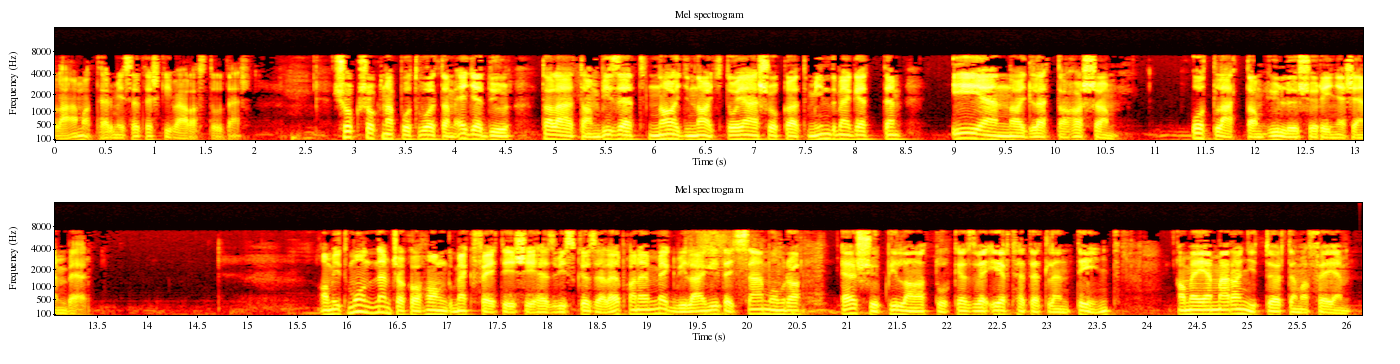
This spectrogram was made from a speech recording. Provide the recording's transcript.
Lám a természetes kiválasztódás. Sok-sok napot voltam egyedül, találtam vizet, nagy-nagy tojásokat, mind megettem, ilyen nagy lett a hasam. Ott láttam hüllősörényes ember. Amit mond nem csak a hang megfejtéséhez visz közelebb, hanem megvilágít egy számomra első pillanattól kezdve érthetetlen tényt, amelyen már annyit törtem a fejem.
